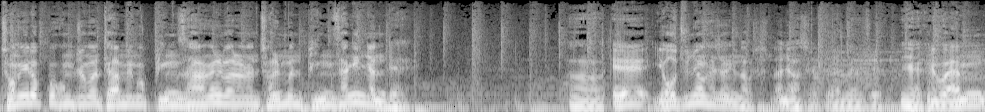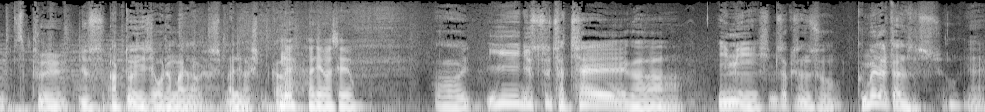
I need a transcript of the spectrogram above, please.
정의롭고 공정한 대한민국 빙상을 바라는 젊은 빙상인 연대 어, 의 여준영 회장님 나오셨습니다. 안녕하세요. 네, 안녕하세요. 예, 그리고 엠스플 뉴스 박동희 이제 오랜만에 나오셨습니다. 안녕하십니까? 네, 안녕하세요. 어, 이 뉴스 자체가 이미 심석희 선수 금메달 따는 선수죠. 예.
